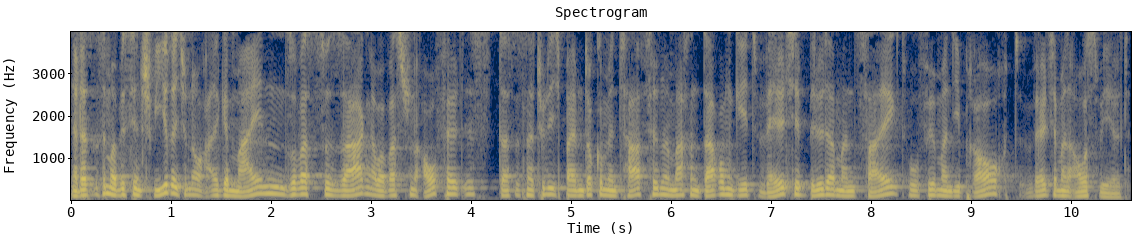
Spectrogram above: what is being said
Na, das ist immer ein bisschen schwierig und auch allgemein sowas zu sagen, aber was schon auffällt ist, dass es natürlich beim Dokumentarfilmemachen darum geht, welche Bilder man zeigt, wofür man die braucht, welche man auswählt.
